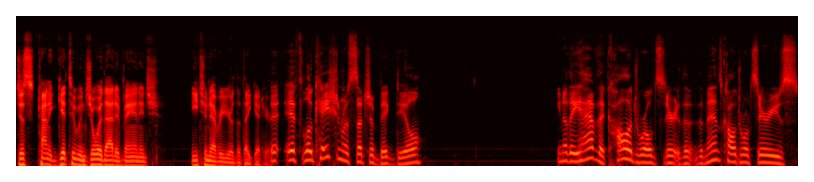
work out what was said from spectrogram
just kind of get to enjoy that advantage each and every year that they get here. If location was such a big deal, you know they have the College World Series, the, the men's College World Series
